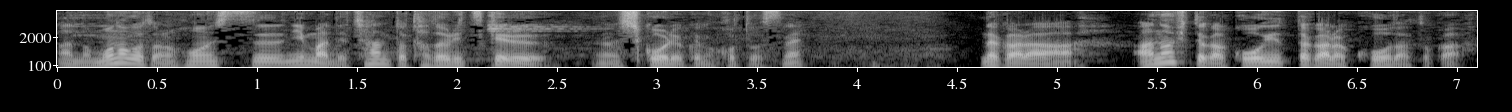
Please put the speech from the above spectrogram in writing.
あの、物事の本質にまでちゃんとたどり着ける思考力のことですね。だから、あの人がこう言ったからこうだとか、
